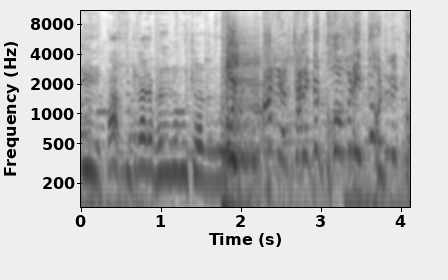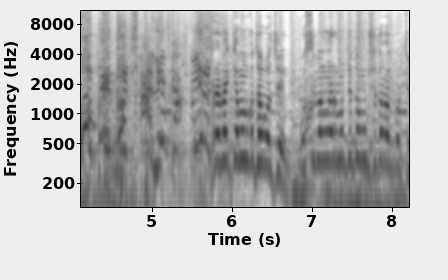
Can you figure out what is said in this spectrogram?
কি পাঁচ ফুট কাটে ফেলে দেবো মুর্শিদাবাদের লোক। আরে ভাই কেমন কথা বলছেন? পশ্চিমবাংলার মধ্যে তো মুর্শিদাবাদ পড়ছে।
